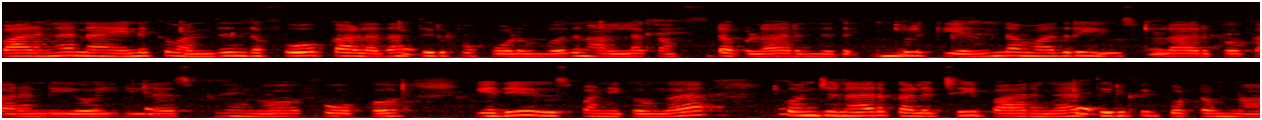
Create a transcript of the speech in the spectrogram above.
பாருங்கள் நான் எனக்கு வந்து இந்த ஃபோக்கால் தான் திருப்ப போடும்போது நல்லா கம்ஃபர்டபுளாக இருந்தது. உங்களுக்கு எந்த மாதிரி யூஸ்ஃபுல்லாக இருக்கோ கரண்டியோ இல்லை ஸ்பூனோ ஃபோக்கோ எதையோ யூஸ் பண்ணிக்கோங்க. கொஞ்ச நேரம் கழித்து பாருங்கள் திருப்பி போட்டோம்னா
